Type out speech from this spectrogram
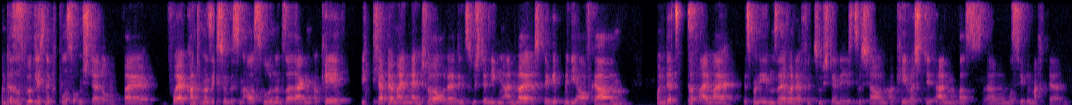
Und das ist wirklich eine große Umstellung, weil vorher konnte man sich so ein bisschen ausruhen und sagen, okay, ich habe ja meinen Mentor oder den zuständigen Anwalt, der gibt mir die Aufgaben. Und jetzt auf einmal ist man eben selber dafür zuständig zu schauen, okay, was steht an, was äh, muss hier gemacht werden.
